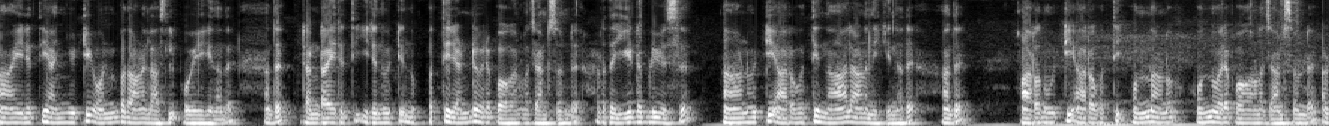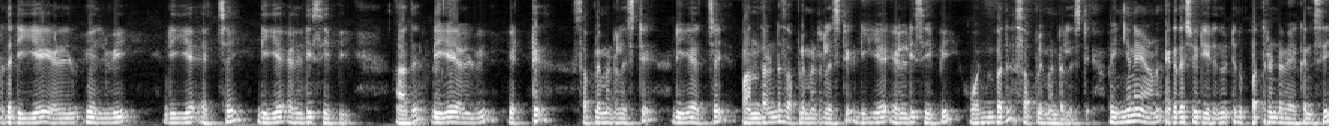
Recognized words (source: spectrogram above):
ആയിരത്തി അഞ്ഞൂറ്റി ഒൻപതാണ് ലാസ്റ്റിൽ പോയിരിക്കുന്നത്. അത് രണ്ടായിരത്തി ഇരുന്നൂറ്റി മുപ്പത്തി രണ്ട് വരെ പോകാനുള്ള ചാൻസ് ഉണ്ട്. അടുത്ത ഇ ഡബ്ല്യു എസ് നാനൂറ്റി അറുപത്തി നാലാണ് നിൽക്കുന്നത്. അത് അറുന്നൂറ്റി അറുപത്തി ഒന്നാണ് ഒന്ന് വരെ പോകാനുള്ള ചാൻസ് ഉണ്ട്. അടുത്ത D L L V D A H I D A L D C P അത് ഡി എൽ വി എട്ട് supplementary list D H I പന്ത്രണ്ട് supplementary list D A L D C P ഒൻപത് സപ്ലിമെന്ററി ലിസ്റ്റ് അപ്പോൾ ഇങ്ങനെയാണ് ഏകദേശം ഒരു ഇരുന്നൂറ്റി മുപ്പത്തിരണ്ട് വേക്കൻസി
